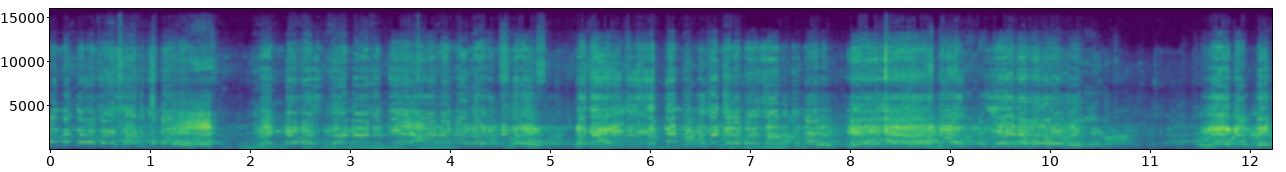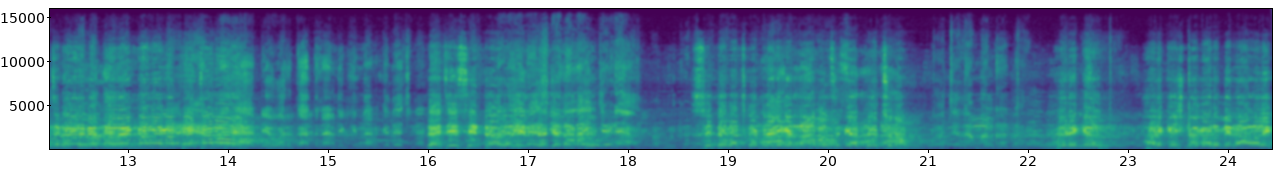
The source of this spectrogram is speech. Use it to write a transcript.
ముందంజలో కొనసాగుతున్నారు రెండవ స్థానానికి ఆరవ రౌండ్లో పదహైదు సెకండ్ల ముందంజలో కొనసాగుతున్నారు కేవలం ఏడవ రౌండ్ వేగం పెంచడం ఇంకా వేగం పెంచాలి దయచేసి డ్రాలో ఎనిమిదో జత సిద్ధపరచుకొని రెడీగా రావాల్సిందిగా కూర్చున్నాం. గుడికల్ హరికృష్ణ గారు మీరు రావాలి.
